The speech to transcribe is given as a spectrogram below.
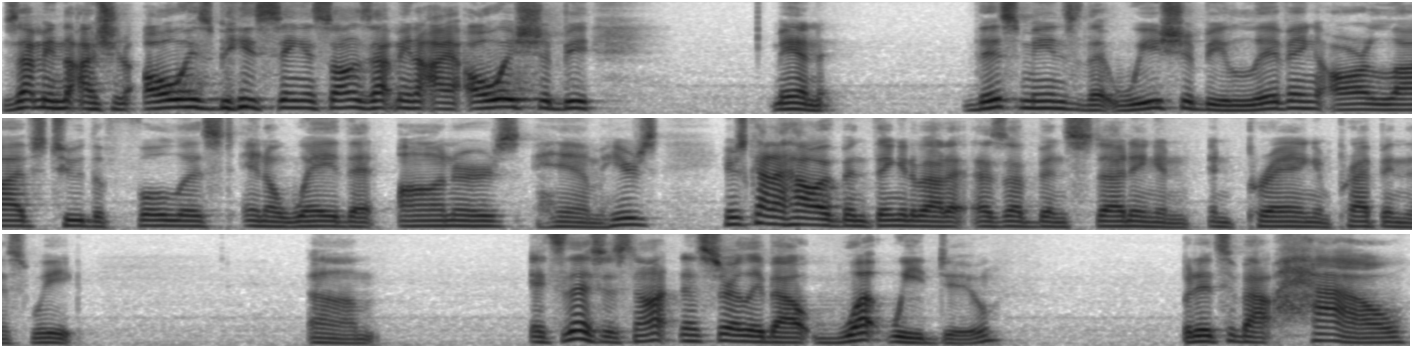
Does that mean that I should always be singing songs? Does that mean I always should be? Man, this means that we should be living our lives to the fullest in a way that honors Him. Here's, here's kind of how I've been thinking about it as I've been studying and, and praying and prepping this week. Um, it's this it's not necessarily about what we do, but it's about how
